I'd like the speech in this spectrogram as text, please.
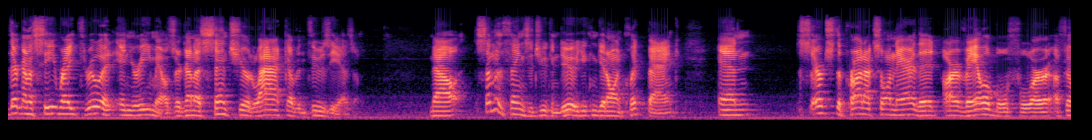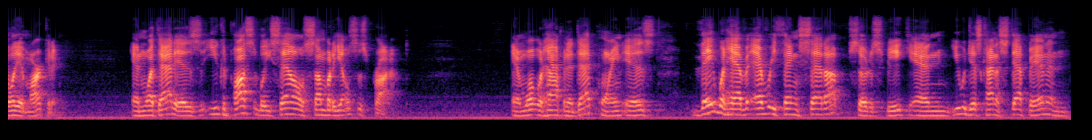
they're going to see right through it in your emails. They're going to sense your lack of enthusiasm. Now, some of the things that you can do, you can get on ClickBank and search the products on there that are available for affiliate marketing. And what that is, you could possibly sell somebody else's product. And what would happen at that point is they would have everything set up, so to speak, and you would just kind of step in and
